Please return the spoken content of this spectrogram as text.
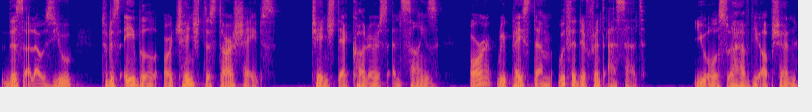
This allows you to disable or change the star shapes, change their colors and size, or replace them with a different asset. You also have the option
